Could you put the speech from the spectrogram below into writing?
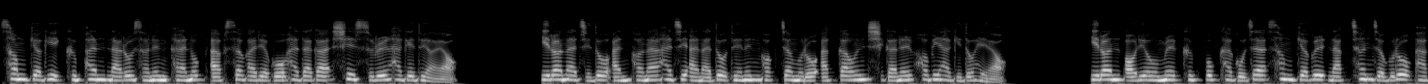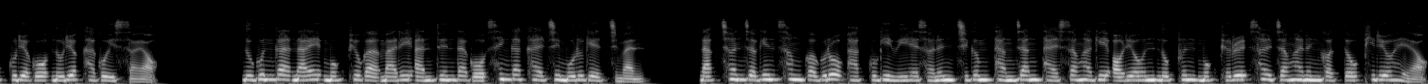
성격이 급한 나로서는 간혹 앞서가려고 하다가 실수를 하게 되어요. 일어나지도 않거나 하지 않아도 되는 걱정으로 아까운 시간을 허비하기도 해요. 이런 어려움을 극복하고자 성격을 낙천적으로 바꾸려고 노력하고 있어요. 누군가 나의 목표가 말이 안 된다고 생각할지 모르겠지만, 낙천적인 성격으로 바꾸기 위해서는 지금 당장 달성하기 어려운 높은 목표를 설정하는 것도 필요해요.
